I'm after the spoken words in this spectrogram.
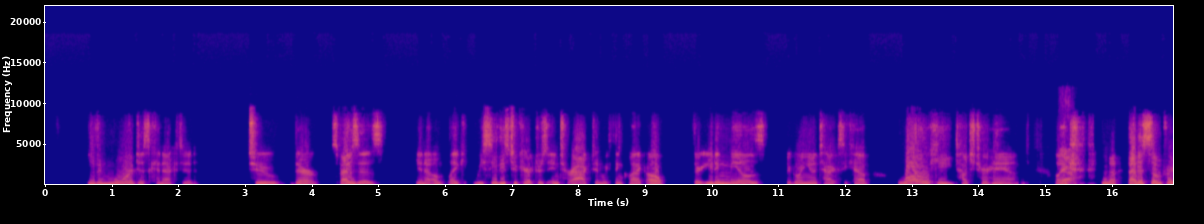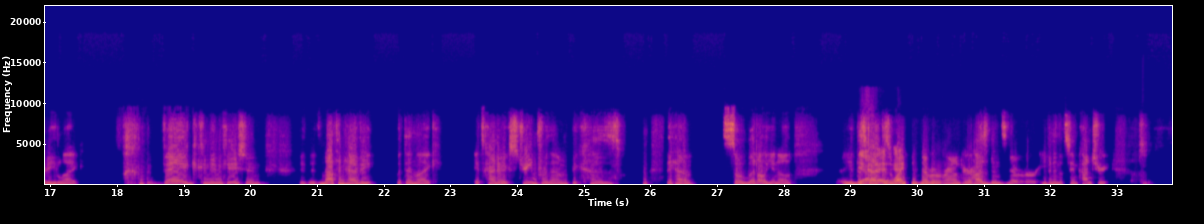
even more disconnected to their spouses. You know, like we see these two characters interact, and we think like, oh, they're eating meals they're going in a taxi cab. Whoa, he touched her hand. Like, yeah. you know, that is some pretty like vague communication. It's nothing heavy, but then like it's kind of extreme for them because they have so little, you know. This yeah, guy's and, wife is never around. Her husband's never even in the same country.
